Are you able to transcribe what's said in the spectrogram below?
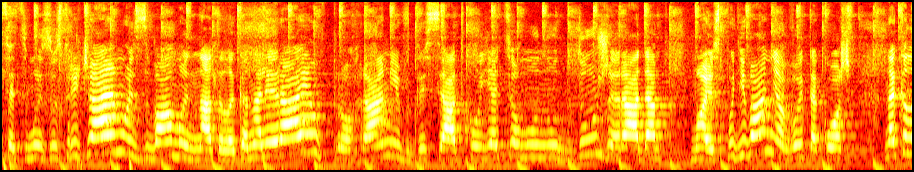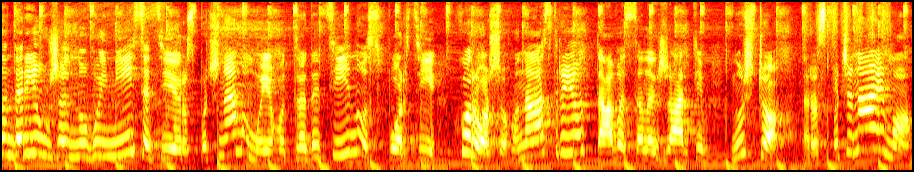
місяць ми зустрічаємось з вами на телеканалі Рая в програмі в десятку. Я цьому ну дуже рада. Маю сподівання, ви також. На календарі вже новий місяць і розпочнемо ми його традиційно з порції хорошого настрою та веселих жартів. Ну що, розпочинаємо!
